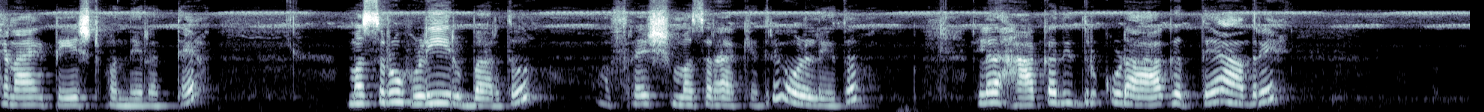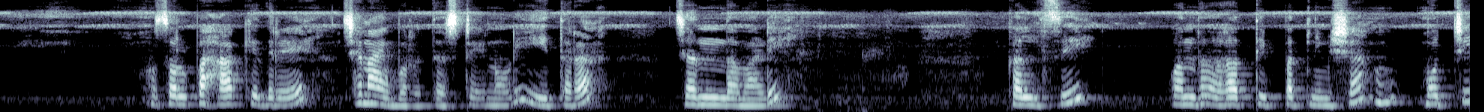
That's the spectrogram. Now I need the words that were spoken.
ಚೆನ್ನಾಗಿ ಟೇಸ್ಟ್ ಬಂದಿರುತ್ತೆ. ಮೊಸರು ಹುಳಿ ಇರಬಾರ್ದು ಫ್ರೆಶ್ ಮೊಸರು ಹಾಕಿದರೆ ಒಳ್ಳೆಯದು ಇಲ್ಲ, ಹಾಕೋದಿದ್ರೂ ಕೂಡ ಆಗುತ್ತೆ, ಆದರೆ ಸ್ವಲ್ಪ ಹಾಕಿದರೆ ಚೆನ್ನಾಗಿ ಬರುತ್ತೆ ಅಷ್ಟೇ. ನೋಡಿ, ಈ ಥರ ಚಂದ ಮಾಡಿ ಕಲಸಿ ಒಂದು ಹತ್ತು ಇಪ್ಪತ್ತು ನಿಮಿಷ ಮುಚ್ಚಿ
